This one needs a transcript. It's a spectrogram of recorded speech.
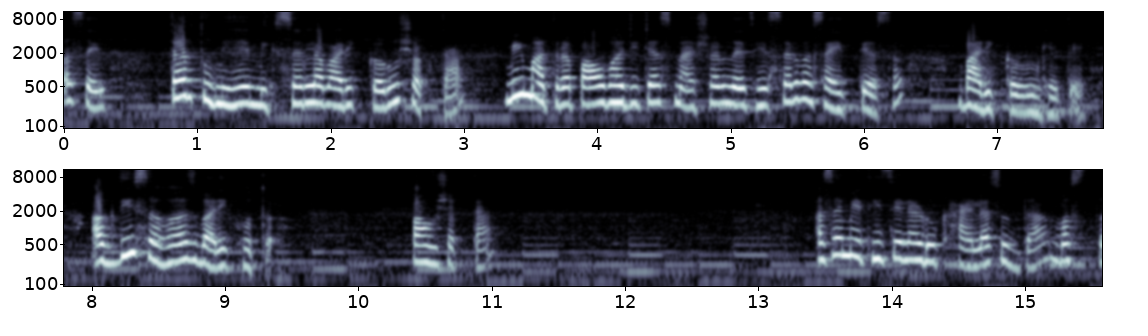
असेल तर तुम्ही हे मिक्सरला बारीक करू शकता. मी मात्र पावभाजीच्या स्मॅशरनेच हे सर्व साहित्य असं बारीक करून घेते. अगदी सहज बारीक होतं. पाहू शकता? असे मेथीचे लाडू खायला सुद्धा मस्त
